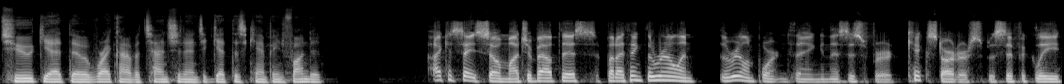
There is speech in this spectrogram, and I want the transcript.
to get the right kind of attention and to get this campaign funded? I could say so much about this but i think the real and the real important thing and this is for kickstarter specifically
